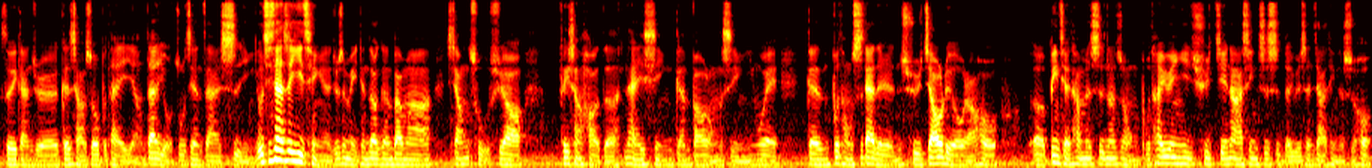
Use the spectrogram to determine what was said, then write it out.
所以感觉跟小时候不太一样，但有逐渐在适应。尤其现在是疫情，就是每天都要跟爸妈相处，需要非常好的耐心跟包容心，因为跟不同时代的人去交流，然后。呃，并且他们是那种不太愿意去接纳新知识的原生家庭的时候，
